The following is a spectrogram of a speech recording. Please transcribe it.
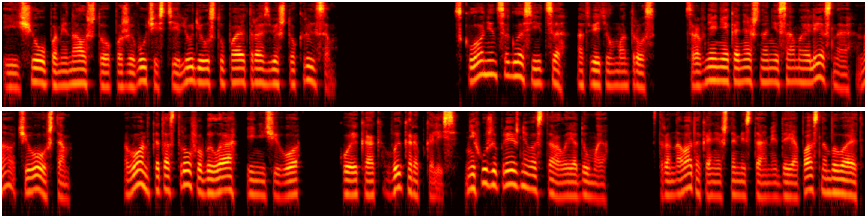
и еще упоминал, что по живучести люди уступают разве что крысам. «Склонен согласиться», — ответил Монтрос. «Сравнение, конечно, не самое лестное, но чего уж там. Вон, катастрофа была, и ничего. Кое-как выкарабкались. Не хуже прежнего стало, я думаю. Странновато, конечно, местами, да и опасно бывает.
